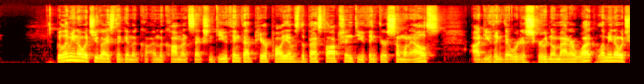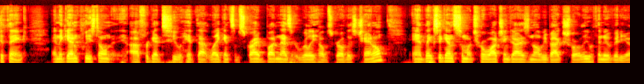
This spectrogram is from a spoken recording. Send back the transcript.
But let me know what you guys think in the in the comment section. Do you think that Pierre Poilievre is the best option? Do you think there's someone else? Uh, do you think that we're just screwed no matter what? Let me know what you think. And again, please don't uh, forget to hit that like and subscribe button as it really helps grow this channel. And thanks again so much for watching, guys, and I'll be back shortly with a new video.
